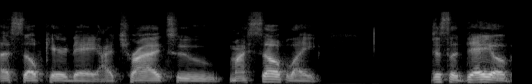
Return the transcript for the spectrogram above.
a self care day. I try to myself like just a day of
